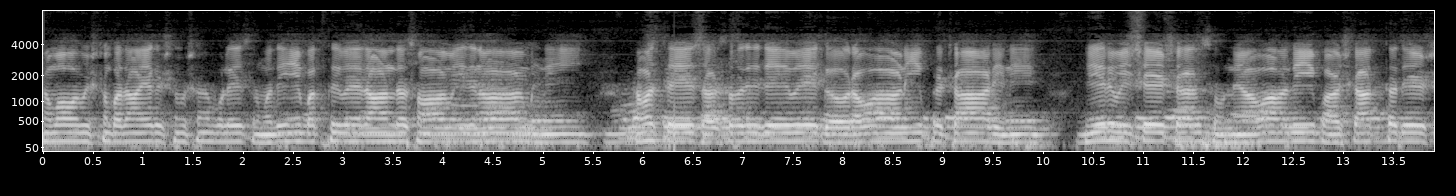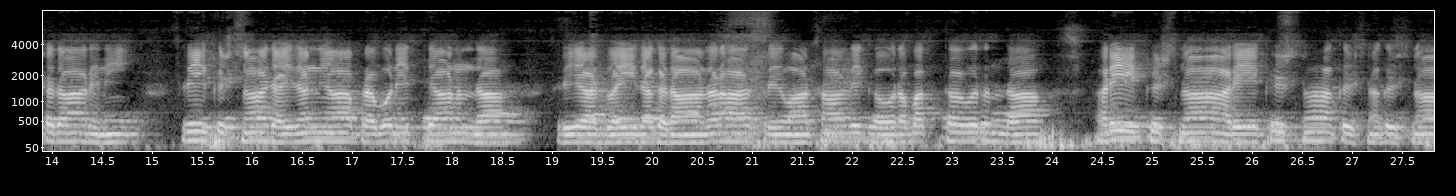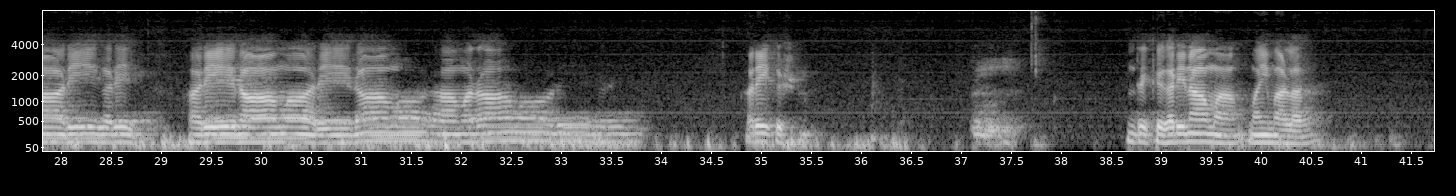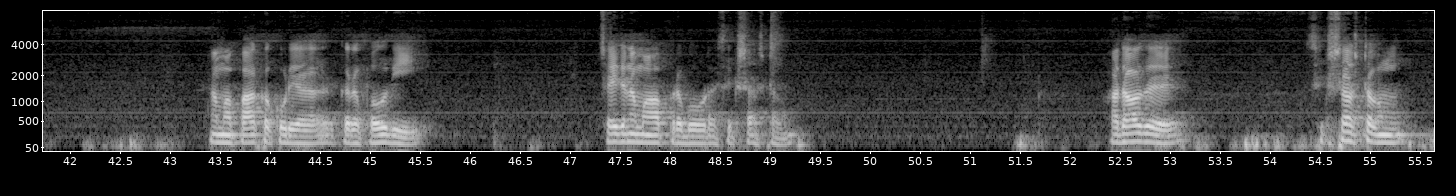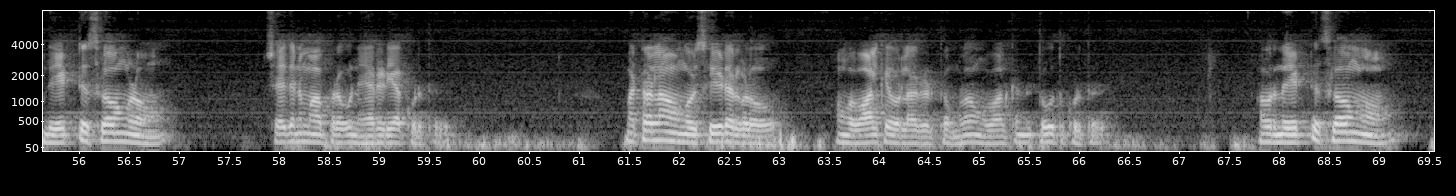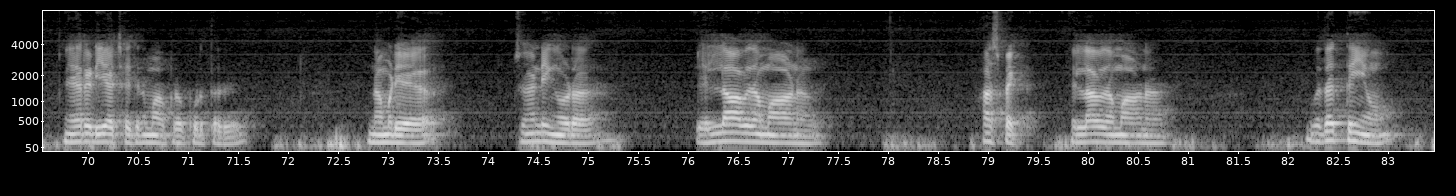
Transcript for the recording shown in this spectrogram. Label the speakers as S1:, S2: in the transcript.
S1: नमो विष्णुपदाय कृष्णविष्णुपुले श्रीमती भक्तिवेदान्तस्वामीदिनामिनि नमस्ते सरस्वतीदेवे गौरवाणी प्रचारिणि, निर्विशेषशून्यवादी पाश्चात्यदेशधारिणि। श्रीकृष्ण चैतन्य प्रभुनित्यानन्द श्री अद्वैतगदाधरा श्रीवासादिगौरभक्तवृन्दा हरे कृष्ण हरे कृष्ण कृष्ण कृष्ण, हरे हरे। ஹரி ராம ஹரி ராம ராம ராம ஹரி ஹரி. ஹரே கிருஷ்ணன் இன்றைக்கு ஹரிநாம மகிமால நம்ம பார்க்கக்கூடிய இருக்கிற பகுதி சைதன்ய மகாபிரபுவோட சிக்ஷாஷ்டகம். அதாவது சிக்ஷாஷ்டகம் இந்த எட்டு ஸ்லோகங்களும் சைதன்ய மகாபிரபு நேரடியாக கொடுத்தது. மற்றெல்லாம் அவங்க சீடர்களோ அவங்க வாழ்க்கை வரலாறு எடுத்தவங்களோ அவங்க வாழ்க்கை வந்து தொகுத்து கொடுத்தது. அவர் இந்த எட்டு ஸ்லோகங்களும் நேரடியாக சைத்தன்ய மகாபிரபு கொடுத்தது. நம்முடைய சாண்டிங்கோட எல்லா விதமான ஆஸ்பெக்ட் எல்லா விதமான விதத்தையும்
